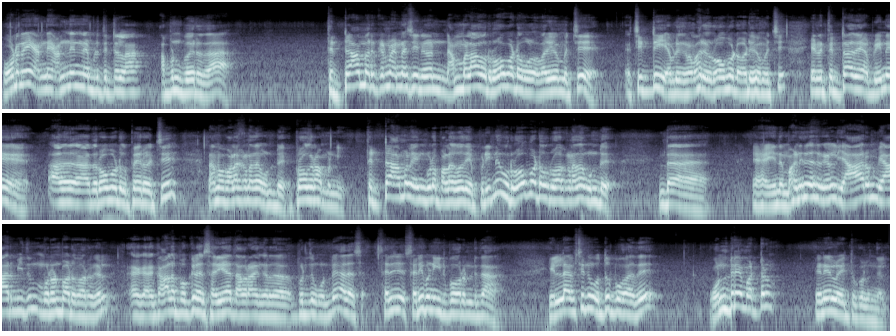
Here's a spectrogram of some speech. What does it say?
உடனே அண்ணன் அண்ணன் எப்படி திட்டலாம்? அப்படின்னு போயிருதா? திட்டாமல் இருக்கணும்னா என்ன செய்யணும்? நம்மளா ஒரு ரோபோட்டை வடிவமைச்சு சிட்டி அப்படிங்கிற மாதிரி ரோபோட் வடிவமைச்சு என்னை திட்டாதே அப்படின்னு அது அது ரோபோட்டுக்கு பேர் வச்சு நம்ம பழக்கினதான் உண்டு. ப்ரோக்ராம் பண்ணி. திட்டாமல் எங்க கூட பழகுவது எப்படின்னு ஒரு ரோபோட்டை உருவாக்கினதான் உண்டு. இந்த இந்த மனிதர்கள் யாரும் யார் மீதும் முரண்பாடுவார்கள் காலப்போக்கில் சரியாக தவறாங்கிறத புரிந்து கொண்டு அதை சரி சரி பண்ணிக்கிட்டு போக வேண்டியது தான் எல்லா விஷயத்தையும் ஒத்து போகாது. ஒன்றே மட்டும் நினைவில் வைத்துக் கொள்ளுங்கள்.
